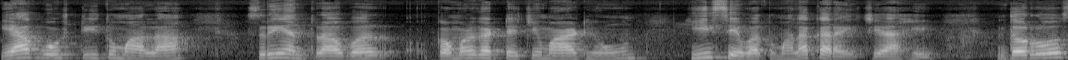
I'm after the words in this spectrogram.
या गोष्टी तुम्हाला श्रीयंत्रावर कमळगट्ट्याची माळ ठेवून ही सेवा तुम्हाला करायची आहे. दररोज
